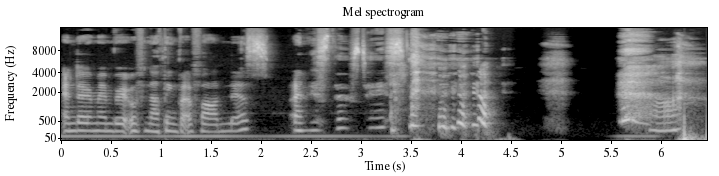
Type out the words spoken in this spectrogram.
and I remember it with nothing but fondness. I miss those days." Aw.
